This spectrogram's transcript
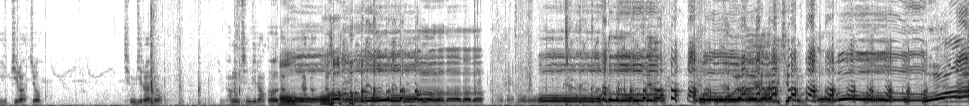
입질 왔죠? 침질하죠? 방금 침지랑 어, 나 어. 약간- 오, 오, 오, 야, 야, 이거 제일 좀- 오. 와!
